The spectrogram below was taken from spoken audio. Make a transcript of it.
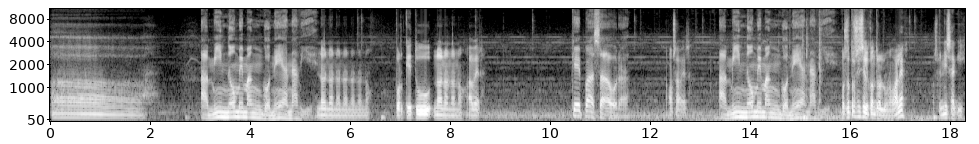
Ah, A mí no me mangonea nadie. no, no, no, no, no, no, no. ¿Por qué tú...? No, no, no, no. A ver, ¿Qué pasa ahora? vamos a ver. A mí no me mangonea nadie. Vosotros sois el control 1, ¿vale? Os venís aquí.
